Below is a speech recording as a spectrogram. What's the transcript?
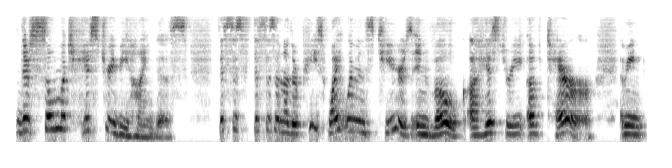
there's so much history behind this. This is this is another piece. White women's tears invoke a history of terror. I mean,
